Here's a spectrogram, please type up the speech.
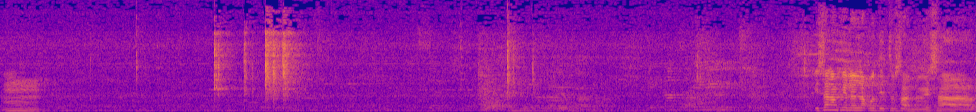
Mmm. Isa lang kilala ko dito sa ano, eh, sa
